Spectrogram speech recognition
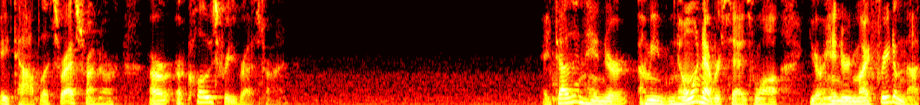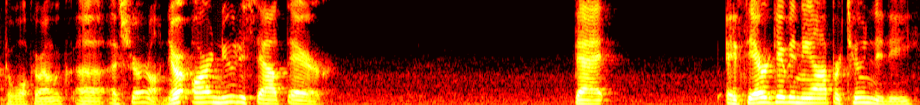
a topless restaurant or, or, or clothes free restaurant. It doesn't hinder. I mean, no one ever says, well, you're hindering my freedom not to walk around with uh, a shirt on. There are nudists out there that, if they're given the opportunity,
